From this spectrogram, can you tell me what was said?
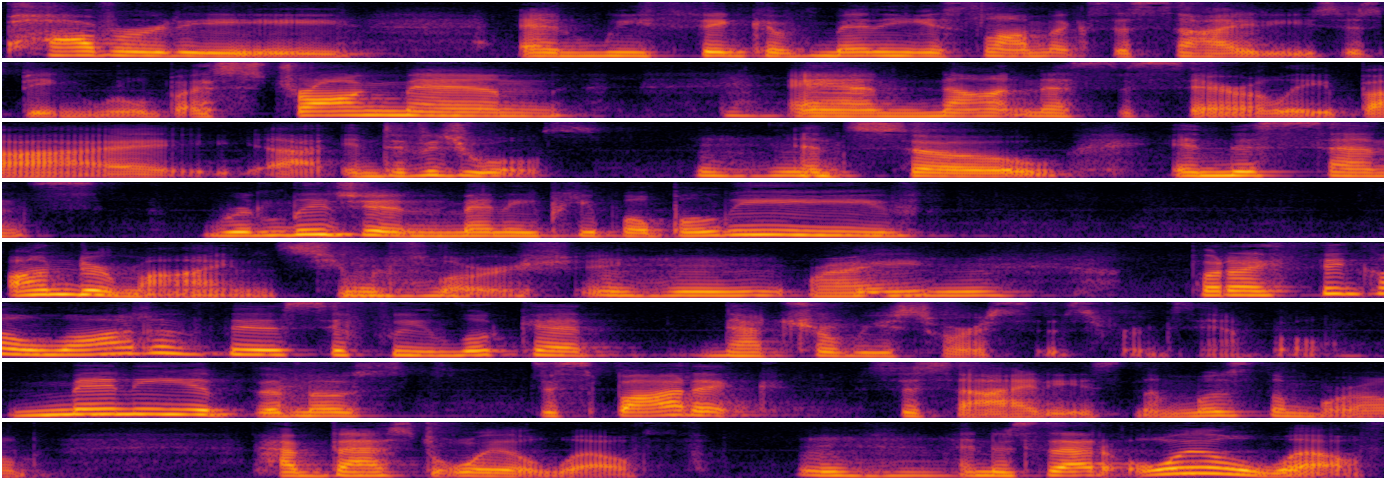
poverty. And we think of many Islamic societies as being ruled by strongmen mm-hmm. and not necessarily by uh, individuals. Mm-hmm. And so, in this sense, religion, many people believe, undermines human mm-hmm. flourishing, mm-hmm. right? Mm-hmm. But I think a lot of this, if we look at natural resources, for example, many of the most despotic societies in the Muslim world have vast oil wealth. Mm-hmm. And it's that oil wealth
